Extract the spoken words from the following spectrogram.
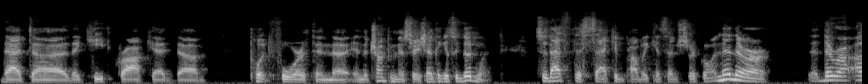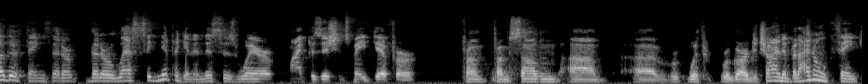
that that Keith Krach had um, put forth in the in the Trump administration. I think it's a good one. So that's the second probably concentric circle. And then there are there are other things that are that are less significant, and this is where my positions may differ from from some um, uh, with regard to China. But I don't think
